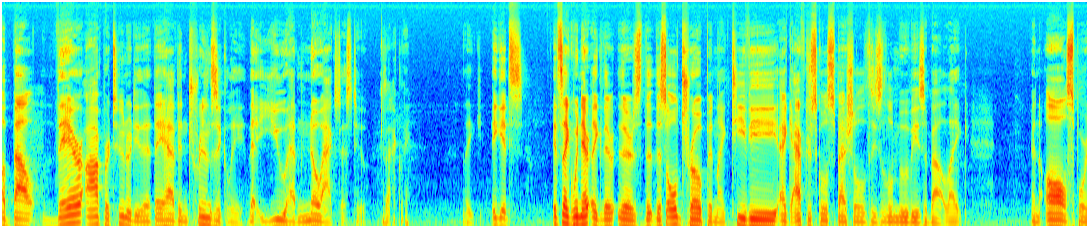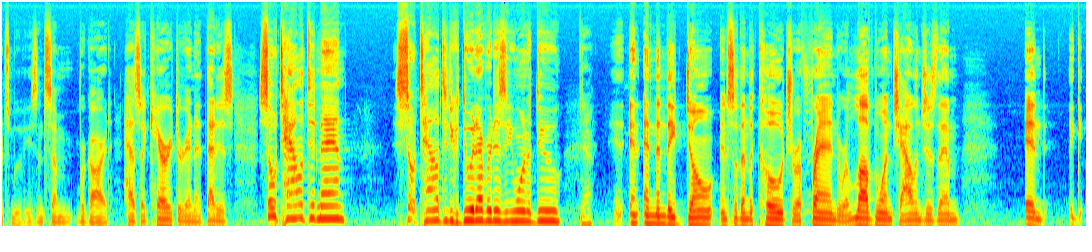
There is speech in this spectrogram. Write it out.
about their opportunity that they have intrinsically that you have no access to? Exactly. Like it gets, it's like when there, like there, there's th this old trope in like TV, like after school specials, these little movies about like, and all sports movies in some regard has a character in it that is so talented, man, so talented. You could do whatever it is that you want to do Yeah. And and then they don't and so then the coach or a friend or a loved one challenges them and like,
